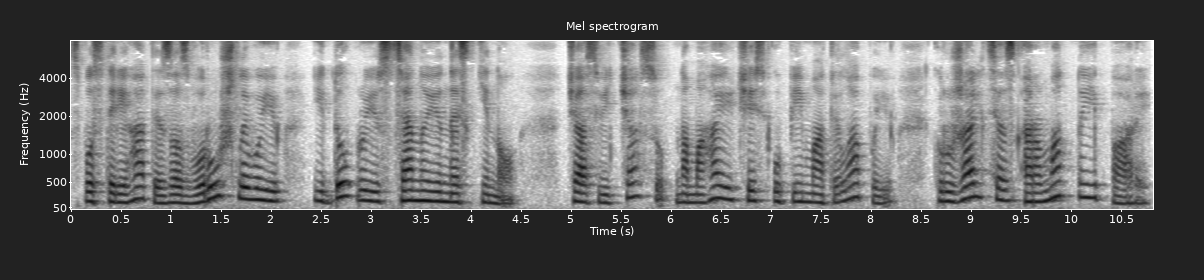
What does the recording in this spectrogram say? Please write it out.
спостерігати за зворушливою і доброю сценою не з кіно, час від часу намагаючись упіймати лапою кружальця з ароматної пари,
